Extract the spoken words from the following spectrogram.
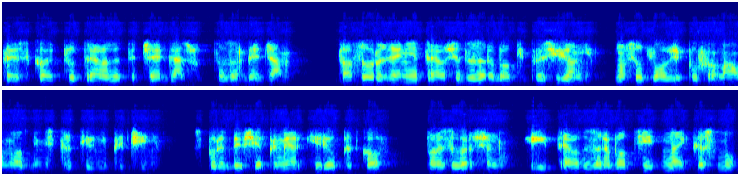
през който трябва да тече газ от Азербайджан. Това съоръжение трябваше да заработи през юни, но се отложи по формално-административни причини. Според бившия премьер Кирил Петков, то е завършено и трябва да заработи най-късно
